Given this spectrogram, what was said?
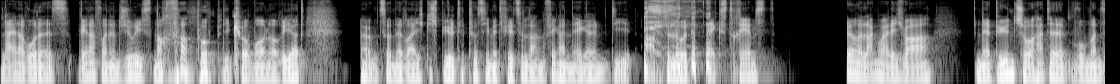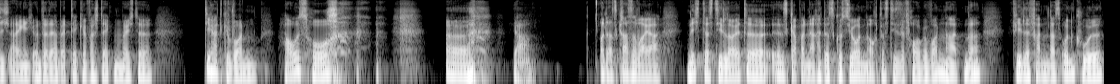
Leider wurde es weder von den Jurys noch vom Publikum honoriert. Irgend so eine weichgespülte Tussi mit viel zu langen Fingernägeln, die absolut extremst irre langweilig war eine Bühnenshow hatte, wo man sich eigentlich unter der Bettdecke verstecken möchte, die hat gewonnen. Haus hoch. äh, ja. Und das Krasse war ja nicht, dass die Leute, es gab ja nachher Diskussionen auch, dass diese Frau gewonnen hat. Ne? Viele fanden das uncool.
